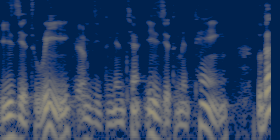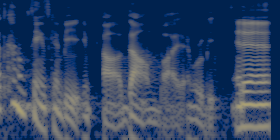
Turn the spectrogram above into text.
easier to read, Yeah. easy to maintain, easier to maintain. So that kind of things can be uh, done by MRuby. And then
